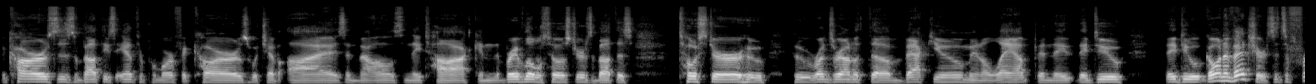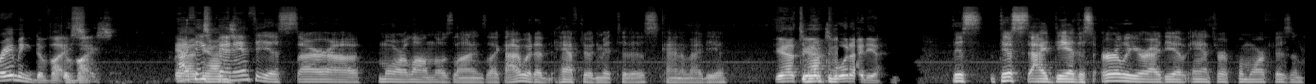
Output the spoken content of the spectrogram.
the Cars is about these anthropomorphic cars which have eyes and mouths and they talk, and the Brave Little Toaster is about this toaster who who runs around with the vacuum and a lamp, and they they do they do go on adventures. It's a framing device. Device. I think And- panentheists are uh, more along those lines. Like I would ad- have to admit to this kind of idea. Yeah, to, You have to- what idea? This this idea, this earlier idea of anthropomorphism.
